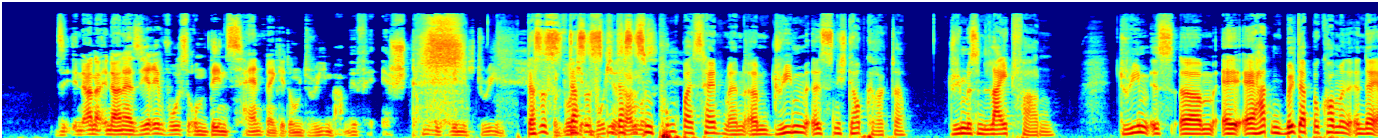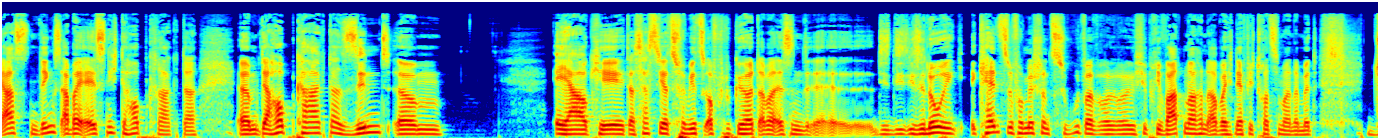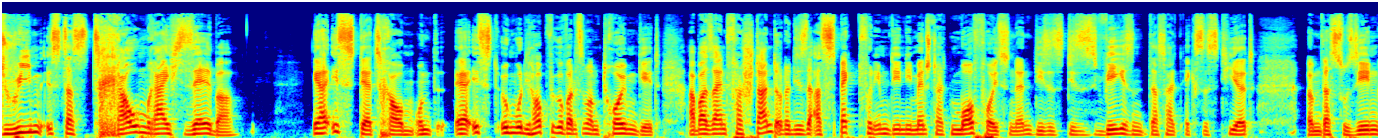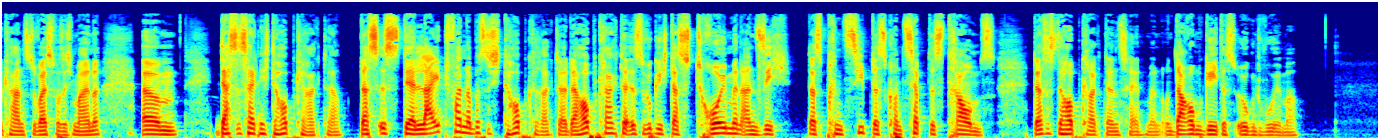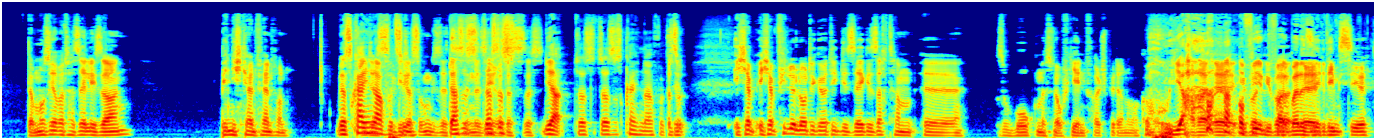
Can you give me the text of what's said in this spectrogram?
in einer, in einer Serie, wo es um den Sandman geht, um Dream, haben wir für erstaunlich wenig Dream. Das ist, das ich, ist, das ist ein muss, Punkt bei Sandman. Ähm, Dream ist nicht der Hauptcharakter. Dream ist ein Leitfaden. Dream ist, ähm, er, er hat ein Bild abbekommen in der ersten Dings, aber er ist nicht der Hauptcharakter. Ähm, der Hauptcharakter sind, ähm, ja, okay, das hast du jetzt von mir zu oft gehört, aber es sind, äh, die, die, diese Logik kennst du von mir schon zu gut, weil, weil wir viel privat machen, aber ich nerv dich trotzdem mal damit. Dream ist das Traumreich selber er ist der Traum und er ist irgendwo die Hauptfigur, weil es immer um Träumen geht. Aber sein Verstand oder dieser Aspekt von ihm, den die Menschen halt Morpheus nennen, dieses, dieses Wesen, das halt existiert, ähm, das du sehen kannst, du weißt, was ich meine, ähm, das ist halt nicht der Hauptcharakter. Das ist der Leitfaden, aber es ist nicht der Hauptcharakter. Der Hauptcharakter ist wirklich das Träumen an sich. Das Prinzip, das Konzept des Traums. Das ist der Hauptcharakter in Sandman. Und darum geht es irgendwo immer. Da muss ich aber tatsächlich sagen, bin ich kein Fan von. Das kann ich das, nachvollziehen. Wie das umgesetzt das ist, das ist, das, das, ja, das, das ist kann ich nachvollziehen. Also, ich habe ich hab viele Leute gehört, die sehr gesagt haben, äh, so woke müssen wir auf jeden Fall später nochmal kommen. Oh ja, aber äh, auf über, jeden über, Fall bei der äh, Serie. Dings hier,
